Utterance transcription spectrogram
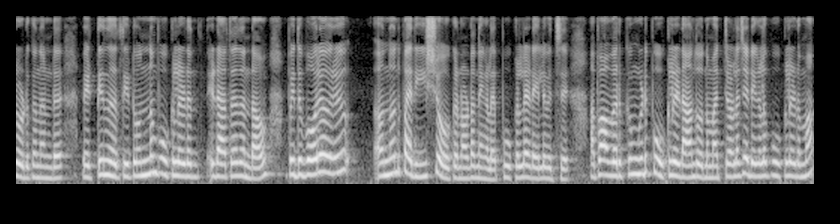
ഇട്ട് കൊടുക്കുന്നുണ്ട്. വെട്ടി നിർത്തിയിട്ട് ഒന്നും പൂക്കൾ ഇട ഇടാത്തതുണ്ടാവും. അപ്പോൾ ഇതുപോലെ ഒരു ഒന്നൊന്ന് പരീക്ഷ നോക്കണം കേട്ടോ നിങ്ങൾ പൂക്കളുടെ ഇടയിൽ വെച്ച്. അപ്പോൾ അവർക്കും കൂടി പൂക്കൾ ഇടാൻ തോന്നും. മറ്റുള്ള ചെടികൾ പൂക്കൾ ഇടുമ്പോൾ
